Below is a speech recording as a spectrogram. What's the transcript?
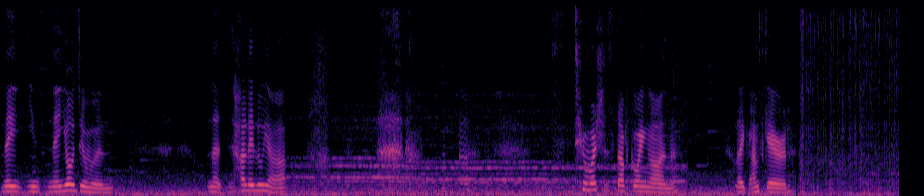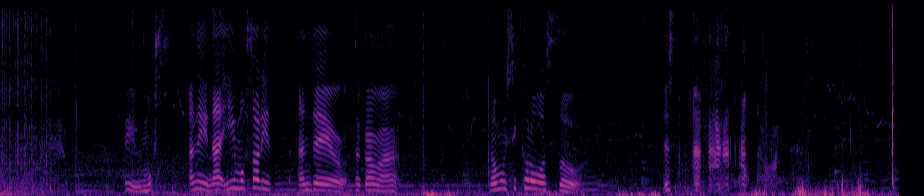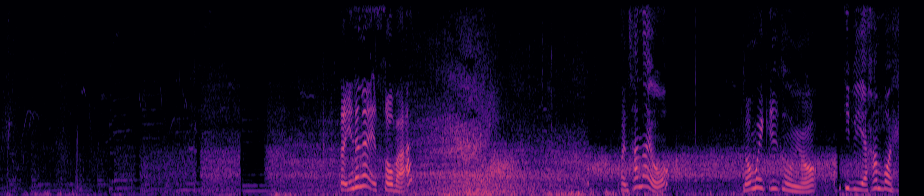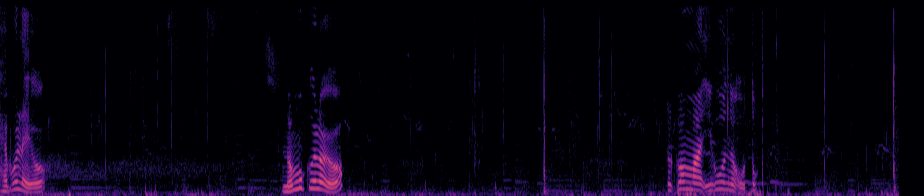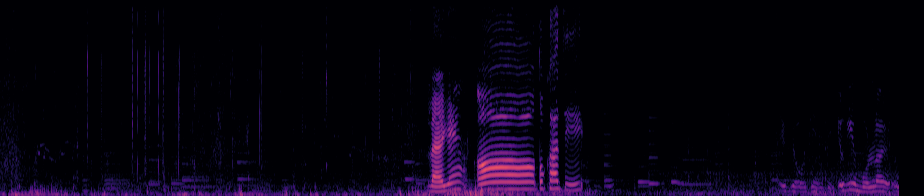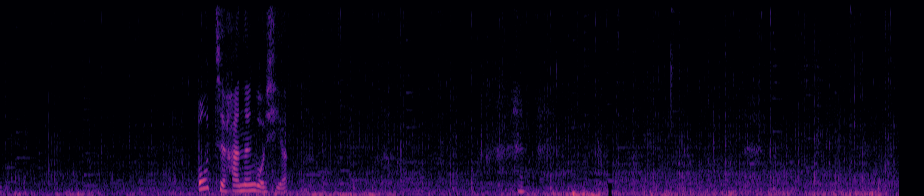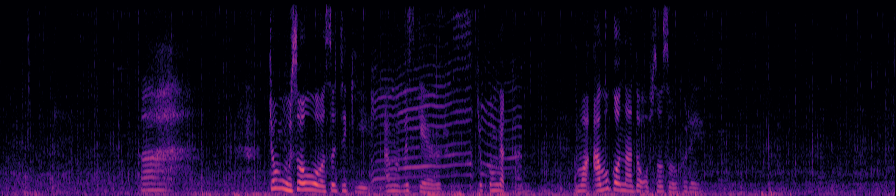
내, 인- 내 요즘은 네, 할렐루야. Too much stuff going on. Like I'm scared. 이 목 아니 나 이 목소리 안 돼요. 잠깐만. 너무 시끄러웠어. It's- 아, 아, 아, 아. The internet. 괜찮아요? 너무 이길동요. TV에 한번 해볼래요? 너무 끌어요. 잠깐만 이거는 어떻게? 레깅? 어 똑같이. 여기 어디인지 여기 몰라요. 보트 하는 곳이야. 아, 좀 무서워 솔직히. I'm a bit scared. 조금 약간. 뭐 아무거나도 없어서 그래.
